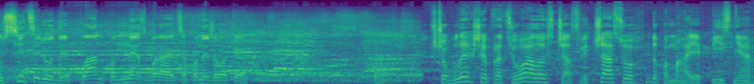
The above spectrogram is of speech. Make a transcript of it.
усі ці люди планку не збираються понижувати. Щоб легше працювалось, час від часу допомагає пісня.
